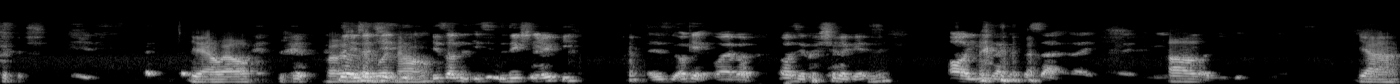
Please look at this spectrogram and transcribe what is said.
called yeah well, well No, it is a legit, word now It's on. The, it's in the dictionary. it's, okay, whatever. What was your question again? Oh, you mean like the facade, like, like Um. Yeah.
